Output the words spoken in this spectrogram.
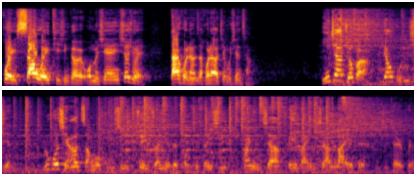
会稍微提醒各位，我们先休息，待会呢再回到节目现场。赢家九法标股立线，如果想要掌握股市最专业的投资分析，欢迎加非凡、赢家 Line 以及 Telegram。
